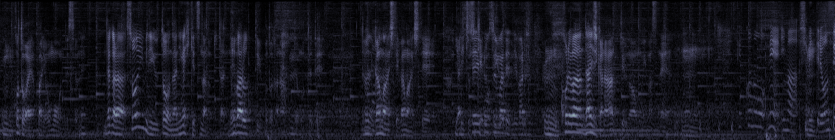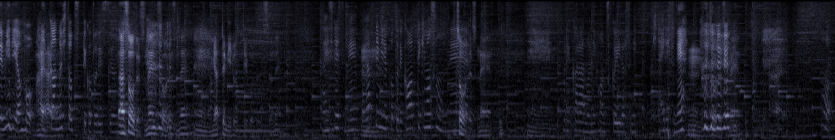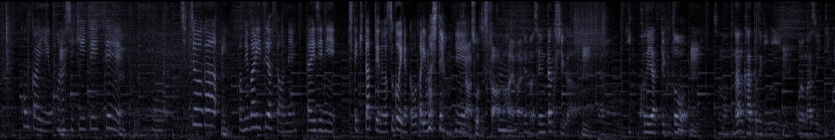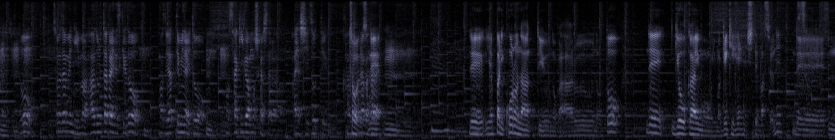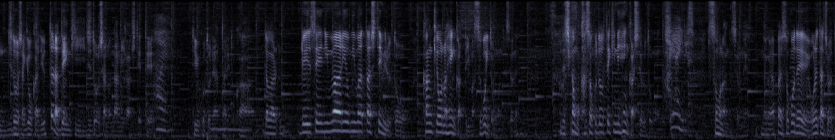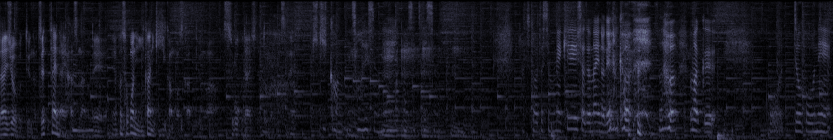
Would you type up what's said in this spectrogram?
うん。うんことはやっぱり思うんですよね。だからそういう意味で言うと何が秘訣なのって言ったら粘るっていうことかなって思ってて我慢して我慢してやり続け成るっていう。功するまで粘る。うん、これは大事かなっていうのは思いますね。うん、のね今喋ってる音声メディアもはいはい。一環の一つってことですよね、あ、そうですね、そうですね、うん、やってみるっていうことですよね。大事ですね。やっぱやってみることで変わってきますもんね、そうですね。これからの日本作り出すに期待ですね。う、ん、うん、そうですね。もう今回お話聞いていて、社長がうん、こう粘り強さをね大事にしてきたっていうのがすごいなんか分かりましたよね。あ、そうですか。うんはいはい。やっぱ選択肢がうん、あの一個でやっていくと、うん、その何かあった時にうんこれはまずいっていううん、のを、そのためにまあハードル高いですけど、まずやってみないと、うん、その先がもしかしたら怪しいぞっていう感じそうの中でですね。で、やっぱりコロナっていうのがあるのと。で業界も今激変してますよね。で、うん、自動車業界で言ったら電気自動車の波が来てて、はい、っていうことであったりとか。だから冷静に周りを見渡してみると環境の変化って今すごいと思うんですよね。でしかも加速度的に変化してると思うんですよ。早いでしょ。そうなんですよね。だからやっぱりそこで俺たちは大丈夫っていうのは絶対ないはずなので、やっぱりそこにいかに危機感を持つかっていうすごく大事だと思いますね、危機感、うん。そうですよね、うん。大切ですよね。うちょっと私もね経営者じゃないのでなんか そのうまくこう情報をね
